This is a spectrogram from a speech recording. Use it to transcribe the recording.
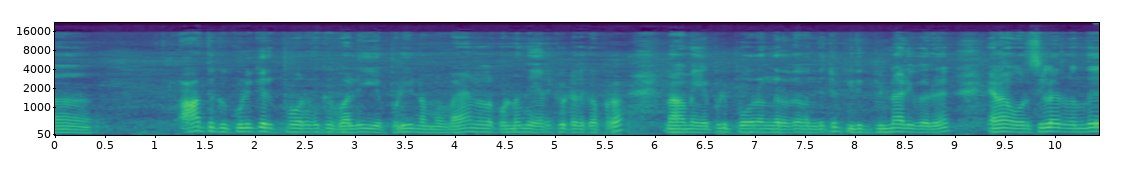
நான் ஆற்றுக்கு குளிக்கிறதுக்கு போகிறதுக்கு வழி எப்படி? நம்ம வேனில் கொண்டு வந்து இறக்கி விட்டதுக்கப்புறம் நாம் எப்படி போகிறோங்கிறத வந்துட்டு இதுக்கு பின்னாடி வரும். ஏன்னா ஒரு சிலர் வந்து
